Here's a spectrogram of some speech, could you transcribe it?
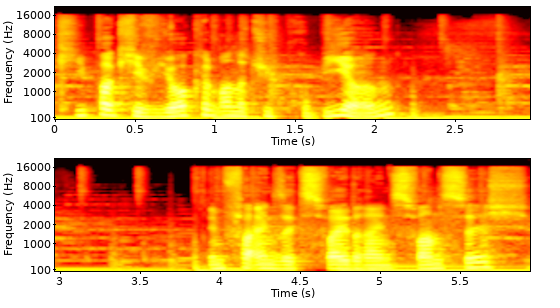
Keeper. Kivior könnte man natürlich probieren im Verein seit 2023,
